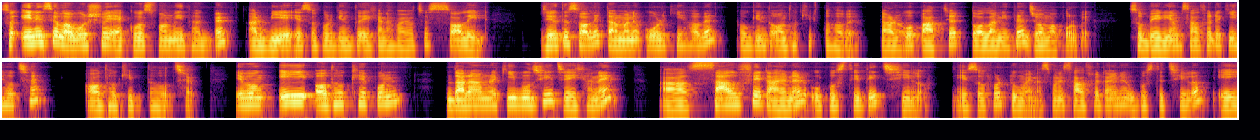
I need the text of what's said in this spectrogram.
সো NaCl অবশ্যই অ্যাকুয়াস ফর্মেই থাকবে। আর BaSO4 কিন্তু এখানে হয় হচ্ছে সলিড যেহেতু সলিড তার মানে ওর কি হবে? ও কিন্তু অধক্ষিপ্ত হবে, কারণ ও পাত্রের তলানিতে জমা পড়বে। সো বেরিয়াম সালফেটে কি হচ্ছে? অধক্ষিপ্ত হচ্ছে। এবং এই অধক্ষেপণ দ্বারা আমরা কি বুঝি? যে এখানে সালফেট আয়নের উপস্থিতি ছিল। এসও ফোর টু মাইনাস মানে সালফেট আয়নের উপস্থিত ছিল এই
